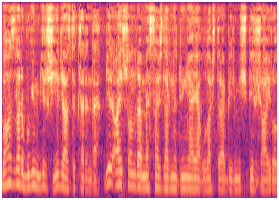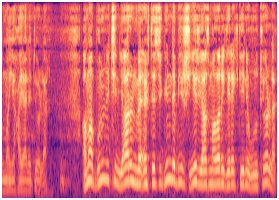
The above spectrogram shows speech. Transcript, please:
Bazıları bugün bir şiir yazdıklarında bir ay sonra mesajlarını dünyaya ulaştırabilmiş bir şair olmayı hayal ediyorlar. Ama bunun için yarın ve ertesi gün de bir şiir yazmaları gerektiğini unutuyorlar.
